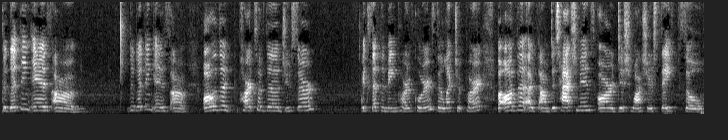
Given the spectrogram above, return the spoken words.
the good thing is um the good thing is um all of the parts of the juicer except the main part of course the electric part but all the uh, um, detachments are dishwasher safe. So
